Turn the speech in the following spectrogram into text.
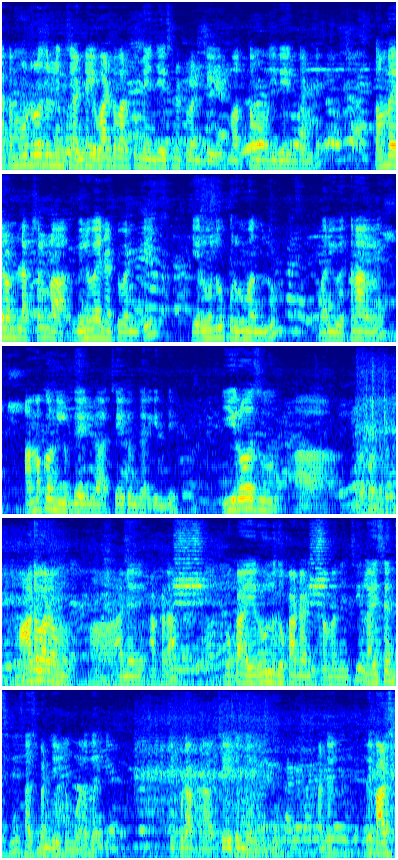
గత మూడు రోజుల నుంచి అంటే ఇవాళ వరకు మేము చేసినటువంటి మొత్తం ఇది ఏంటంటే తొంభై రెండు లక్షల విలువైనటువంటి ఎరువులు పురుగు మందులు మరియు విత్తనాలని అమ్మకం నిలుపుదేలా చేయడం జరిగింది. ఈరోజు మాధవరం అనేది అనే అక్కడ ఒక ఎరువుల దుకాణానికి సంబంధించి లైసెన్స్ని సస్పెండ్ చేయడం కూడా జరిగింది. ఇప్పుడు అక్కడ చేయటం జరిగింది. అంటే రికార్డ్స్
